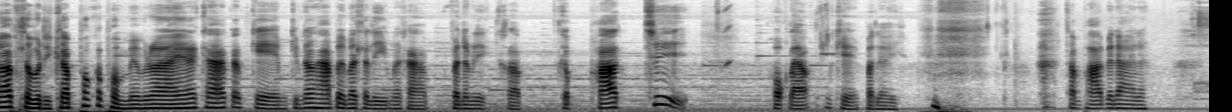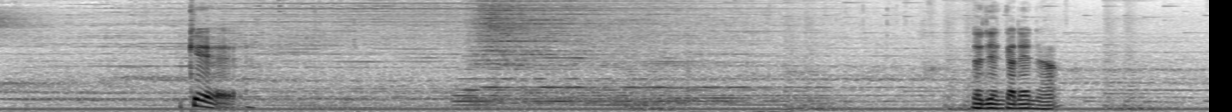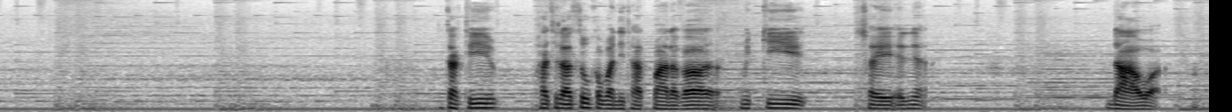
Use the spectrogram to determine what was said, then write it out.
ครับ สวัสดีครับพบกับผมเมมไรนะครับ กับเกมกิมต้องฮาร์เปิดบัสลีมนะครับฟันดัมนิกครับ กับพาร์ทที่6แล้ว โอเค ไปเลยทำพาร์ทไม่ได้นะ โอเค เรียนการเด่นนะฮะจากที่าที่เราสู้กับวันิทัศมาแล้วก็มิกกี้ใช้ไอ้นี่ดาวอะ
